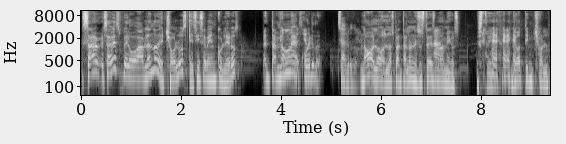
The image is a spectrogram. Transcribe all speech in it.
Sa- ¿Sabes? Pero hablando de cholos que sí se ven culeros, también No, me acuerdo. Saludo. No, lo- los pantalones, ustedes Ah. no, amigos. Este, yo, Team Cholo.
